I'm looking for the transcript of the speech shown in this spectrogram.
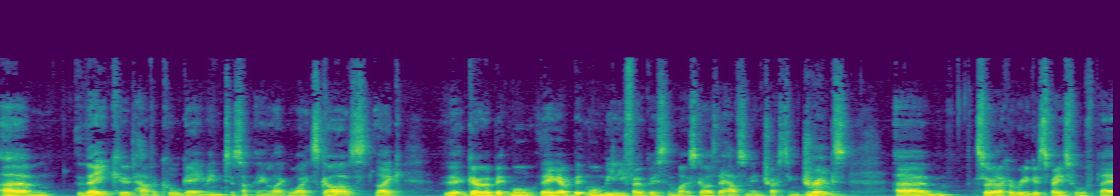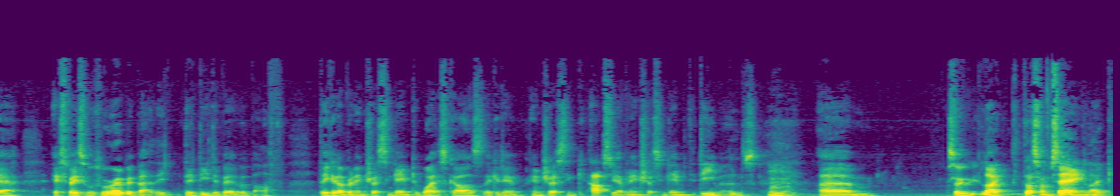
um, they could have a cool game into something like White Scars. Like they go a bit more, they are a bit more melee focused than White Scars. They have some interesting Mm-hmm. tricks. Um, so like a really good Space Wolf player. If Space Wolves were a bit better, they they need a bit of a buff. They could have an interesting game to White Scars. They could have an interesting, absolutely have an interesting game to Demons. Mhm. Um, so like that's what I'm saying. Like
